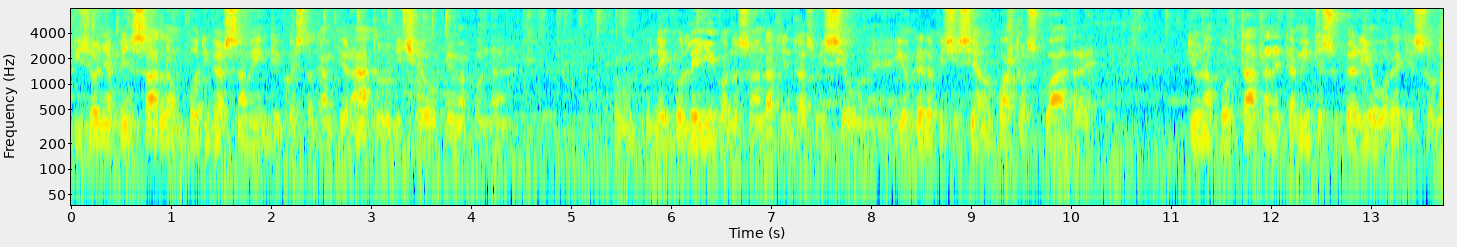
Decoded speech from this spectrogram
bisogna pensarla un po' diversamente in questo campionato, lo dicevo prima con, con, dei colleghi quando sono andato in trasmissione. Io credo che ci siano quattro squadre di una portata nettamente superiore, che sono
